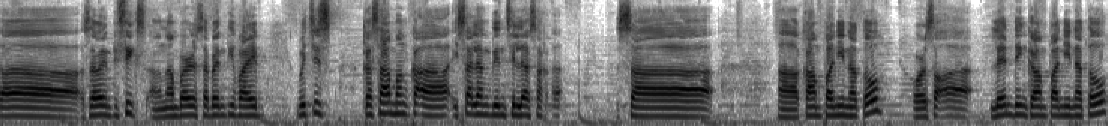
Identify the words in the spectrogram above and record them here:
uh, 76, ang number 75 which is kasamang ka, ah, isa lang din sila sa sa ah, company na to or sa ah, lending company na to,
